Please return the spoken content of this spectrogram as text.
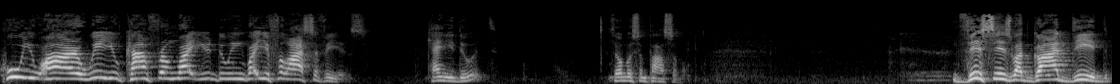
who you are, where you come from, what you're doing, what your philosophy is. Can you do it? It's almost impossible. This is what God did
